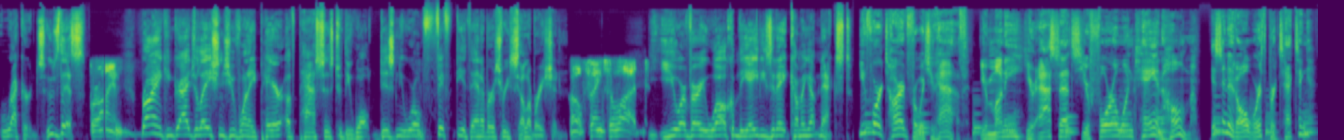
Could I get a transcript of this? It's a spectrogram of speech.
Records. Who's this? Brian. Brian, congratulations. You've won a pair of passes to the Walt Disney World 50th anniversary celebration. Oh, thanks a lot. You are very welcome. The 80s at 8 coming up next. You've worked hard for what you have your money, your assets, your 401k, and home. Isn't it all worth protecting?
